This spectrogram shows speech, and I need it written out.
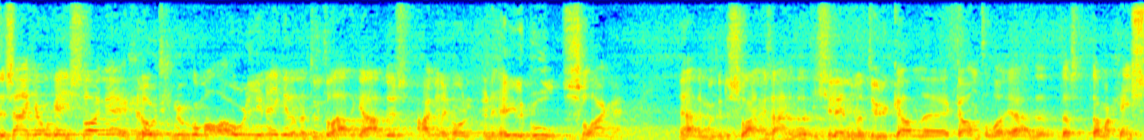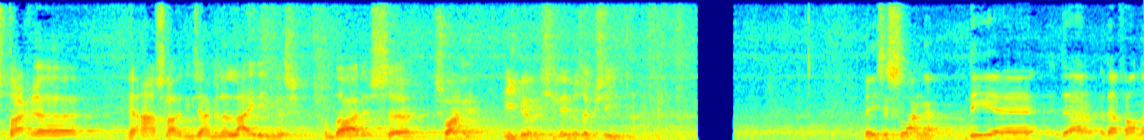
er zijn gewoon geen slangen groot genoeg om alle olie in één keer er naartoe te laten gaan. Dus hangen er gewoon een heleboel slangen. Ja, dan moeten de slangen zijn omdat die cilinder natuurlijk kan eh, kantelen. Ja, dat, dat, mag geen star eh, ja, aansluiting zijn met een leiding. Dus vandaar dus eh, slangen. Hier kunnen we de cilinders ook zien. Deze slangen, die, daar, daarvan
